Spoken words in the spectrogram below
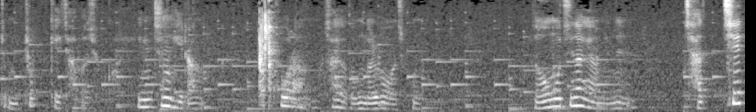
좀 좁게 잡아줄 거예요. 인중이랑 코랑 사이가 너무 넓어가지고 너무 진하게 하면은 자칫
